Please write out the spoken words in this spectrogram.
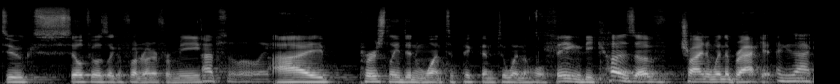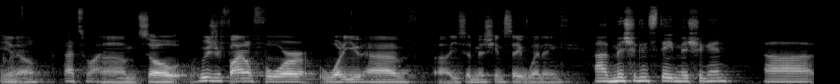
Duke still feels like a front runner for me. absolutely. I personally didn't want to pick them to win the whole thing because of trying to win the bracket. Exactly. You know. That's why. Um, so who's your final four? What do you have? Uh, you said Michigan State winning. I have Michigan State, Michigan, uh,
